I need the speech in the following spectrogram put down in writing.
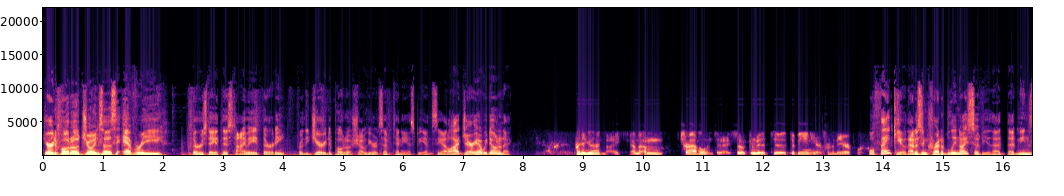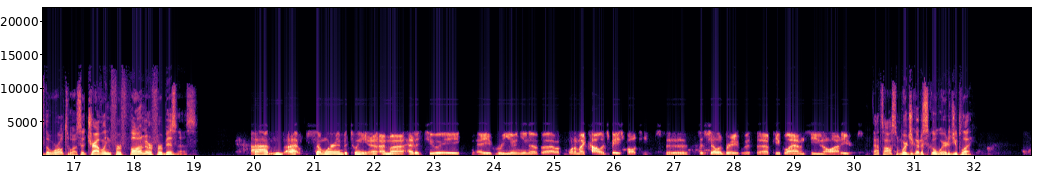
Jerry Dipoto joins us every Thursday at this time, 8.30, for the Jerry Dipoto Show here on 710 ESPN Seattle. Hi, Jerry. How we doing today? Pretty good, Mike. I'm, I'm traveling today, so committed to, to being here from the airport. Well, thank you. That is incredibly nice of you. That that means the world to us. Is traveling for fun or for business? Uh, somewhere in between. I'm uh, headed to a a reunion of uh, one of my college baseball teams to to celebrate with uh, people I haven't seen in a lot of years. That's awesome. Where'd you go to school? Where did you play?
